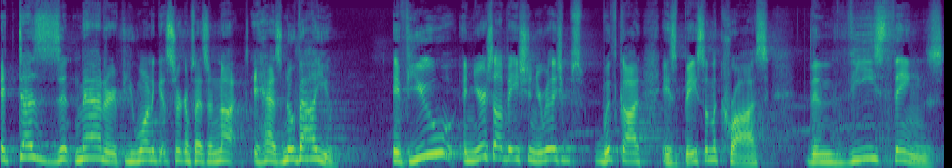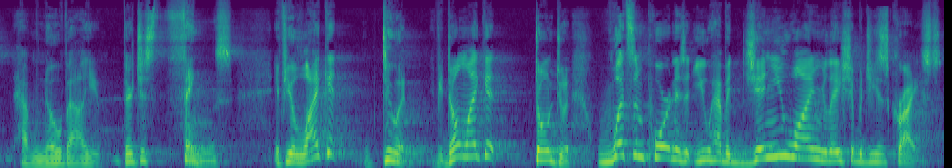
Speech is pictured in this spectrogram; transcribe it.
It doesn't matter if you want to get circumcised or not, it has no value. If you and your salvation, your relationship with God is based on the cross, then these things have no value. They're just things. If you like it, do it. If you don't like it, don't do it. What's important is that you have a genuine relationship with Jesus Christ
